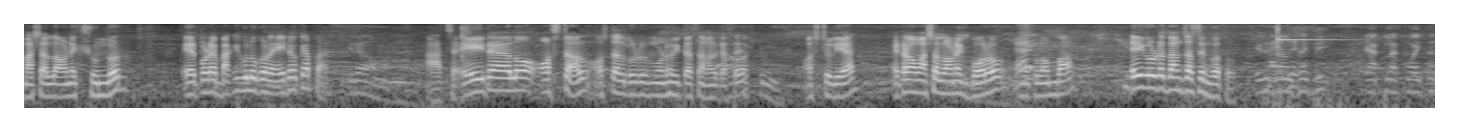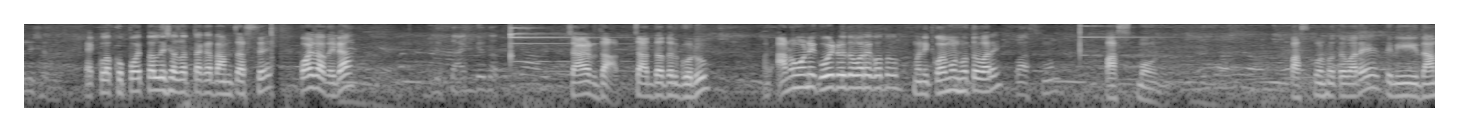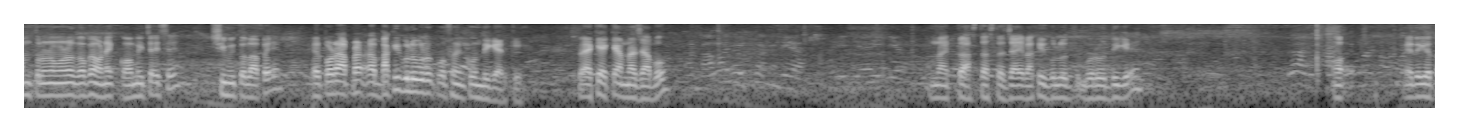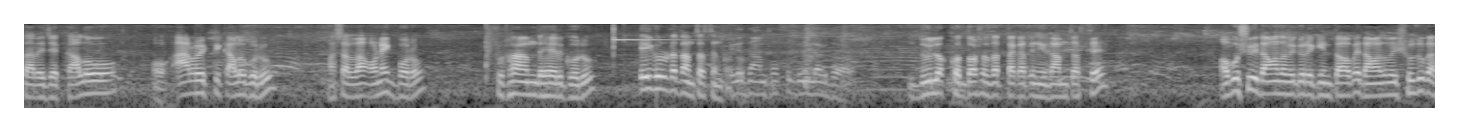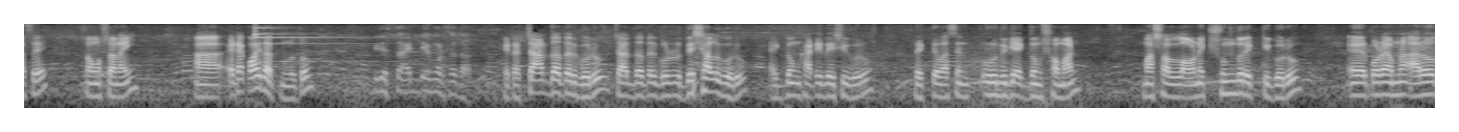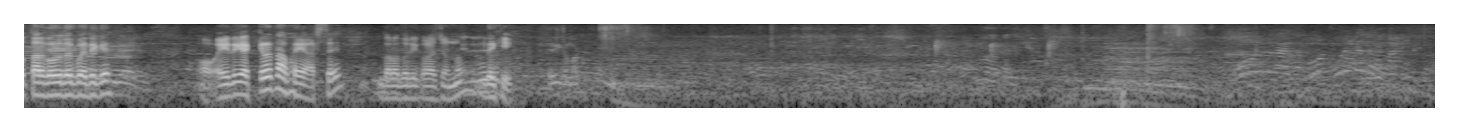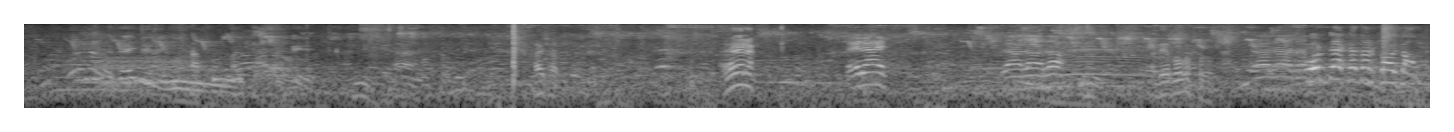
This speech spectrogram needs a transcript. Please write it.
মাসাল্লাহ অনেক সুন্দর। এরপরে বাকিগুলো করে এটাও কি আপনার? আচ্ছা এইটা হলো অস্টাল। অস্টাল গরু মনে হইতাছে আমার কাছে। অস্ট্রেলিয়ার। এটাও মাসাল্লাহ অনেক বড় অনেক লম্বা। এই গরুটার দাম চাচ্ছেন কত? এক লক্ষ পঁয়তাল্লিশ হাজার টাকা দাম চাচ্ছে। কয় দাঁত এটা? চার দাঁত। চার দাঁতের গরু। আনুমানিক ওয়েট হতে পারে কত? মানে কয় মন হতে পারে? পাঁচ মন। পাঁচ মন হতে পারে। তিনি দাম তুলনামূলকভাবে অনেক কমই চাইছে সীমিত লাভে। এরপরে আপনার বাকিগুলো কোথায় কোন দিকে আর কি? তো একে একে আমরা যাব। আমরা একটু আস্তে আস্তে যাই বাকিগুলো গরুর দিকে। এদিকে তার এই যে কালো ও আরও একটি কালো গরু। মাসাল্লাহ অনেক বড় সুঠাম দেহের গরু। এই গরুটার দাম চাচ্ছেন দাম চাচ্ছে দুই লাখ দশ। দুই লক্ষ দশ হাজার টাকা তিনি দাম চাচ্ছে। অবশ্যই দামাদামি করে কিনতে হবে দামাদামির সুযোগ আছে সমস্যা নাই। এটা কয় দাঁত মূলত? এটা চার দাঁতের গরু, চার দাঁতের গরুর দেশাল গরু, একদম খাঁটি দেশি গরু। দেখতে পাচ্ছেন পুরো দিকে একদম সমান। মাসাল্লাহ অনেক সুন্দর একটি গরু। এরপরে আমরা আরও তার গরু দেখব এদিকে। ও, এইদিকে ক্রেতা ভাই আসছে দরাদরি করার জন্য। দেখি।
